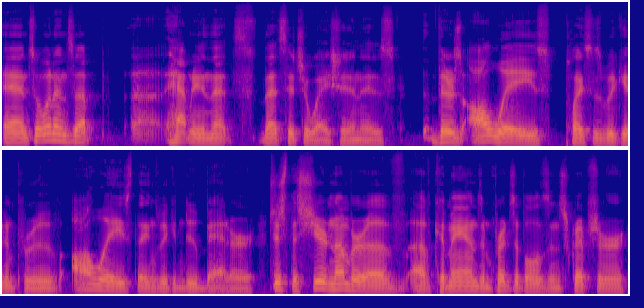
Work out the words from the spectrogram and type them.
And so what ends up uh, happening in that that situation is there's always places we can improve, always things we can do better. Just the sheer number of, of commands and principles in Scripture,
